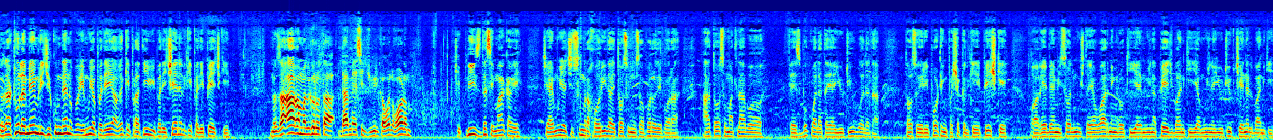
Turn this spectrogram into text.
نو دا ټوله میمري چې کوم دی نو په موږ په دې هغه کې پرتې وي په دې چینل کې په دې پیج کې نو زه هغه ملګرو ته دا میسج ویر کول غوړم چې پلیز دسې ما کوي چې موږ چې څومره خوري دا توسو مسافر دی پورا ا توسو مطلب فیسبوک والا ته یا یوټیوب والا ته تاسو یې ریپورټینګ په شکل کې پیش کې او هغه بیا مثال موږ ته یا وارنینګ راکړي یا موږ نه پیج بان کړي یا موږ نه یوټیوب چینل بان کړي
